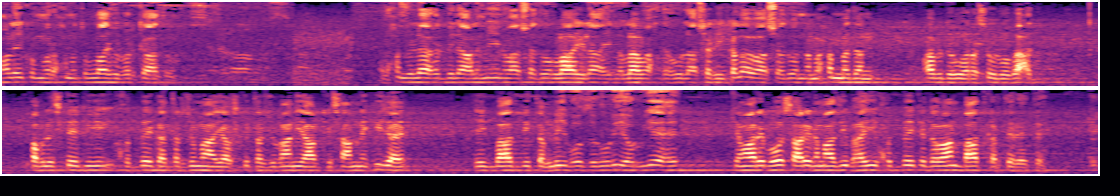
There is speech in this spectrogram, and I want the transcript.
علیکم ورحمۃ اللہ وبرکاتہ الحمد لله رب العالمين واشهد ان لا اله الا الله وحده لا شريك له واشهد ان محمدا عبده ورسوله بعد. قبل اس کے کہ خطبے کا ترجمہ یا اس کی ترجمانی آپ کے سامنے کی جائے، ایک بات کی تنبیہ بہت ضروری ہے اور یہ ہے کہ ہمارے بہت سارے نمازی بھائی خطبے کے دوران بات کرتے رہتے ہیں،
